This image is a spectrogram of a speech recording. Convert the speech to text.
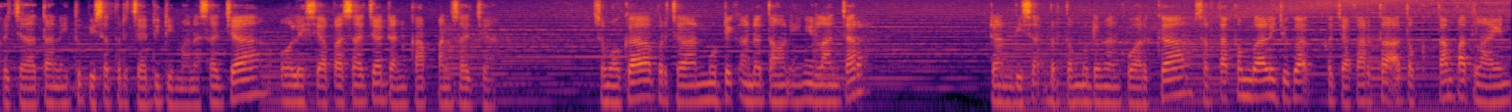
Kejahatan itu bisa terjadi di mana saja, oleh siapa saja, dan kapan saja. Semoga perjalanan mudik Anda tahun ini lancar dan bisa bertemu dengan keluarga serta kembali juga ke Jakarta atau ke tempat lain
